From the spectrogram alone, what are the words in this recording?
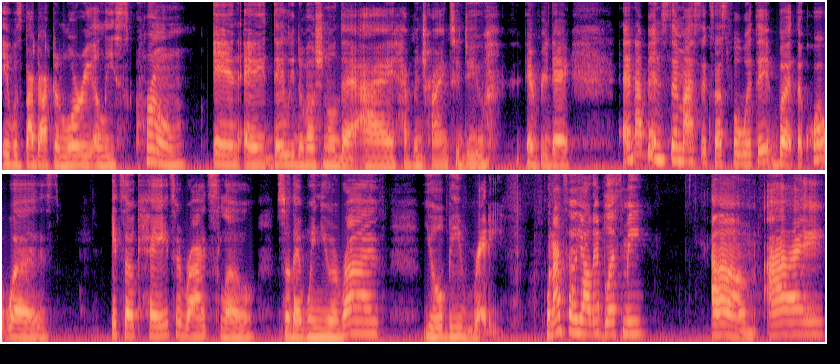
it was by Dr. Lori Elise Croom in a daily devotional that I have been trying to do every day. And I've been semi successful with it, but the quote was, It's okay to ride slow so that when you arrive, you'll be ready. When I tell y'all that blessed me, um, I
